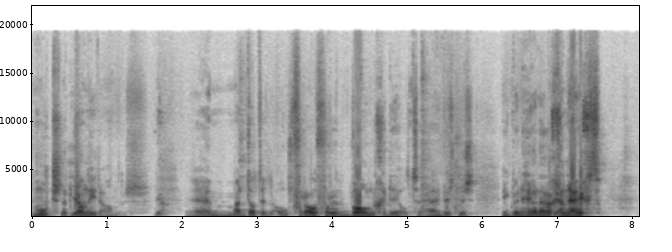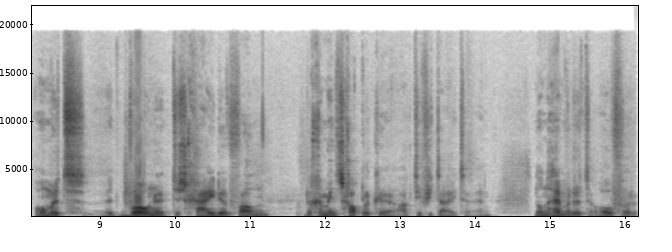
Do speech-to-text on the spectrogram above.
moet, dat Ja. kan niet anders. Ja. Ehm, maar dat is ook vooral voor het woongedeelte. Hè? Dus, dus ik ben heel erg Ja. geneigd om het, het wonen te scheiden van de gemeenschappelijke activiteiten. En dan hebben we het over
